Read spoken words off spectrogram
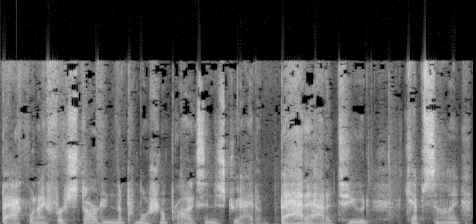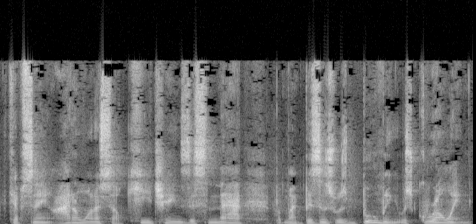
back when I first started in the promotional products industry. I had a bad attitude. I kept selling, I kept saying, I don't want to sell keychains, this and that. But my business was booming, it was growing.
